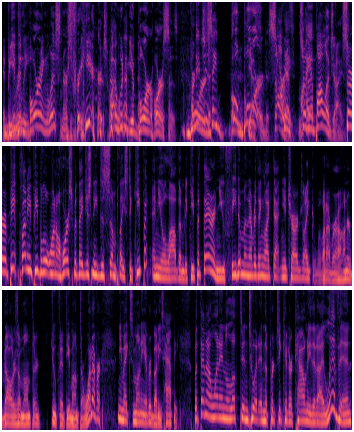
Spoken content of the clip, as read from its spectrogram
It'd be You've really been boring listeners for years. Why wouldn't you board horses? Or did you say, oh, bored? Yes. Sorry. Yes. So I the- apologize. Are pe- plenty of people that want a horse, but they just need some place to keep it, and you allow them to keep it there, and you feed them and everything like that, and you charge like whatever a hundred dollars a month or two fifty a month or whatever, and you make some money. Everybody's happy. But then I went in and looked into it in the particular county that I live in,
